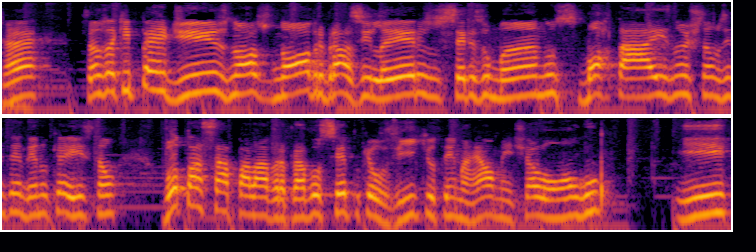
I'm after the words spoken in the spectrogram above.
Né? Estamos aqui perdidos, nós, nobres brasileiros, os seres humanos, mortais, não estamos entendendo o que é isso. Então, vou passar a palavra para você, porque eu vi que o tema realmente é longo. E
